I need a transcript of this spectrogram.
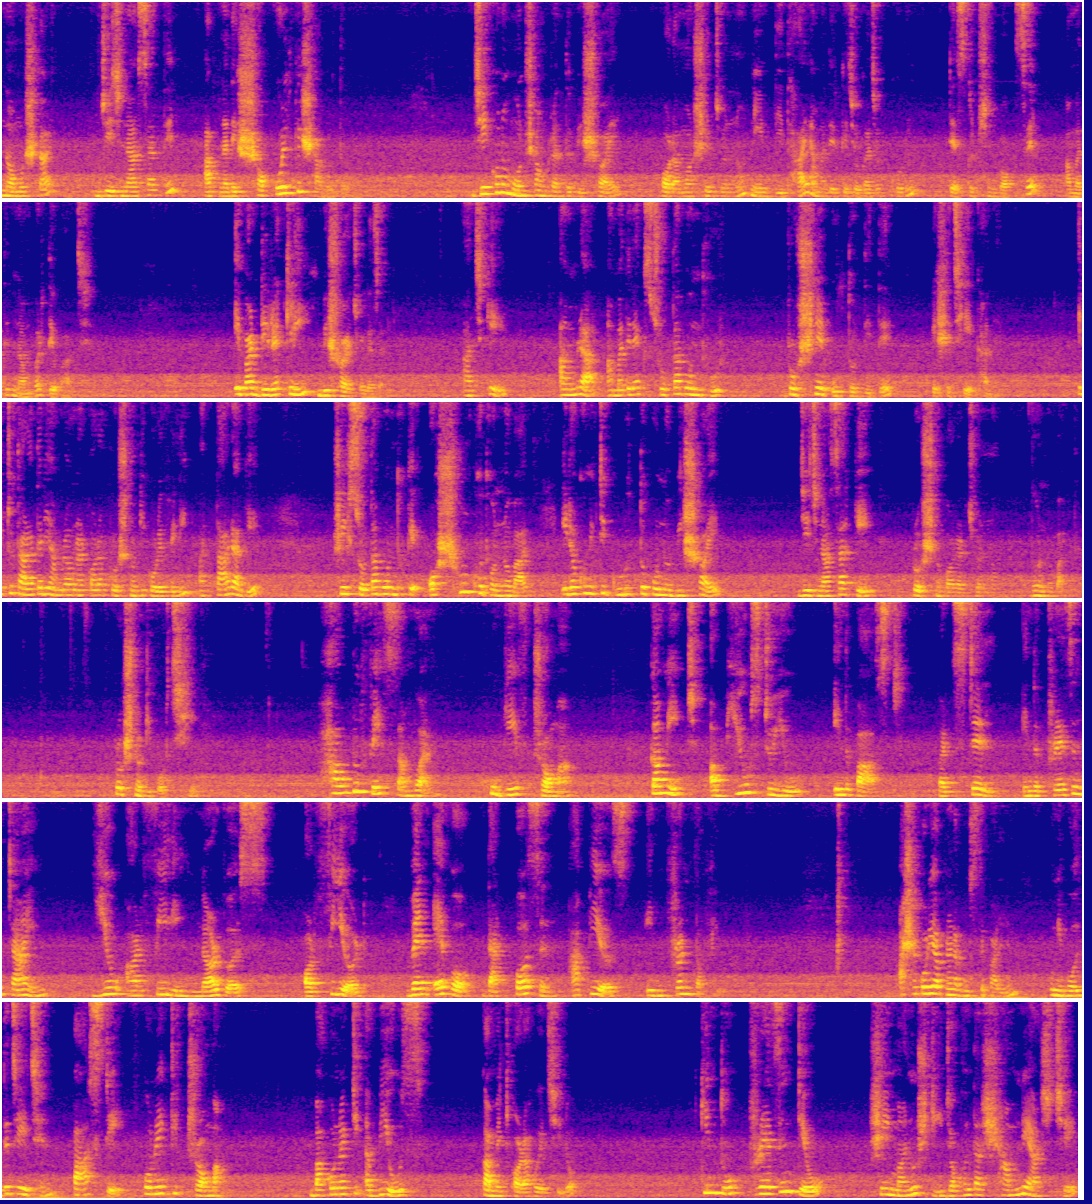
নমস্কার জেজনাসাতে আপনাদের সকলকে স্বাগত। যে কোনো মন সংক্রান্ত বিষয়ে পরামর্শের জন্য নির্দ্বিধায় আমাদেরকে যোগাযোগ করুন। ডেসক্রিপশন বক্সে আমাদের নাম্বার দেওয়া আছে। এবার ডিরেক্টলি বিষয়ে চলে যাই। আজকে আমরা আমাদের এক শ্রোতা বন্ধুর প্রশ্নের উত্তর দিতে এসেছি এখানে। একটু তাড়াতাড়ি আমরা ওনার করা প্রশ্নটি করে ফেলি। আর তার আগে সেই শ্রোতা বন্ধুকে অসংখ্য ধন্যবাদ। এরকম একটি গুরুত্বপূর্ণ বিষয়ে জিজনাসাকে প্রশ্ন করার জন্য। ধন্যবাদ। প্রশ্নটি পড়ছি how to face someone who gave trauma commit abuse to you in the past, but still in the present time you are feeling nervous or feared whenever that person appears in front of you. আশা করি আপনারা বুঝতে পারলেন উনি বলতে চেয়েছেন পাস্টে কোনো একটি ট্রমা বা কোনো একটি অ্যাবিউজ কমিট করা হয়েছিল কিন্তু প্রেজেন্টেও সেই মানুষটি যখন তার সামনে আসছে,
